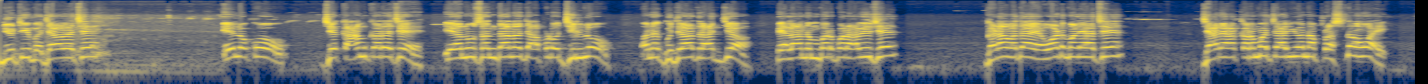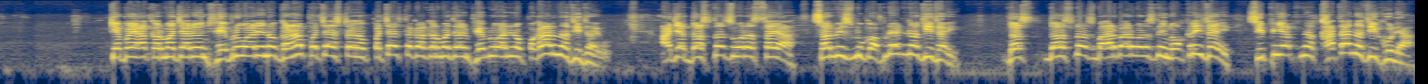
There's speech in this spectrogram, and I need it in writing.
ડ્યુટી બજાવે છે. એ લોકો જે કામ કરે છે એ અનુસંધાન જ આપણો જિલ્લો અને ગુજરાત રાજ્ય પહેલા નંબર પર આવ્યું છે. ઘણા બધા એવોર્ડ મળ્યા છે. જ્યારે આ કર્મચારીઓના પ્રશ્ન હોય કે ભાઈ આ કર્મચારીઓને ફેબ્રુઆરીનો ઘણા પચાસ ટકા પચાસ ટકા કર્મચારી ફેબ્રુઆરીનો પગાર નથી થયો. આજે દસ દસ વર્ષ થયા સર્વિસ બુક અપડેટ નથી થઈ. દસ દસ દસ બાર બાર વર્ષની નોકરી થઈ સીપીએફના ખાતા નથી ખુલ્યા.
